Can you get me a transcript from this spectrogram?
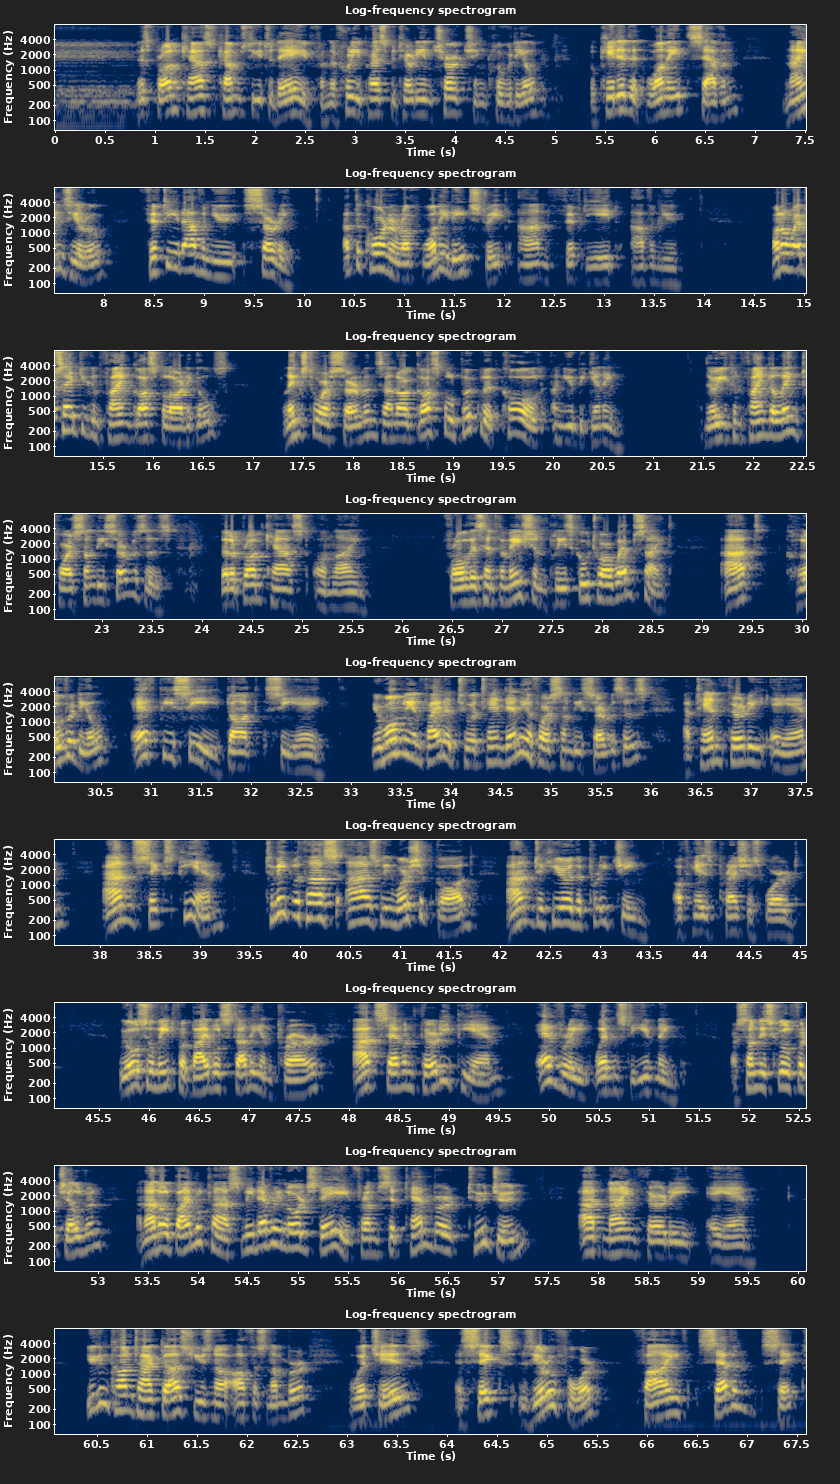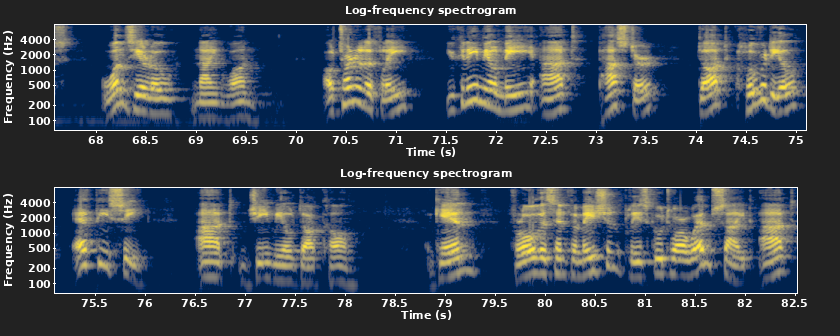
This broadcast comes to you today from the Free Presbyterian Church in Cloverdale located at 18790 58 Avenue, Surrey, at the corner of 188 Street and 58 Avenue. On our website, you can find gospel articles, links to our sermons, and our gospel booklet called A New Beginning. There you can find a link to our Sunday services that are broadcast online. For all this information, please go to our website at cloverdalefpc.ca. You're warmly invited to attend any of our Sunday services at 10:30 a.m. and 6 p.m. to meet with us as we worship God and to hear the preaching of his precious word. We also meet for Bible study and prayer at 7:30 p.m. every Wednesday evening. Our Sunday school for children and adult Bible class meet every Lord's Day from September to June at 9:30 a.m. You can contact us using our office number which is 604 576 1091. Alternatively, you can email me at pastor.cloverdalefpc at gmail.com. Again, for all this information, please go to our website at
